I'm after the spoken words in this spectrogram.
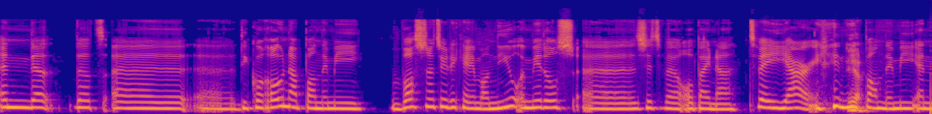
en dat, dat, eh, eh, die coronapandemie was natuurlijk helemaal nieuw. Inmiddels eh, zitten we al bijna twee jaar in die Ja. pandemie. En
